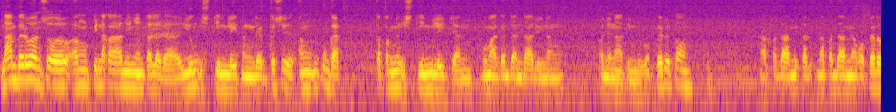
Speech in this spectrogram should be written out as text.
Number one, so ang pinaka ano niyan talaga, yung stimulate ng nerve. Kasi ang ugat, kapag na-stimulate yan, gumaganda ang daloy ng ano nating dugo. Pero ito, napadami, napadami ako. Pero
